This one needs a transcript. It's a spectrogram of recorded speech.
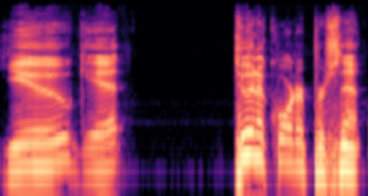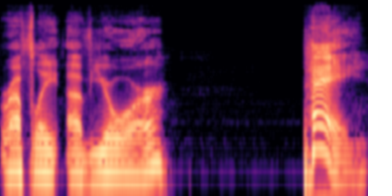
you get two and a quarter percent roughly of your pay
